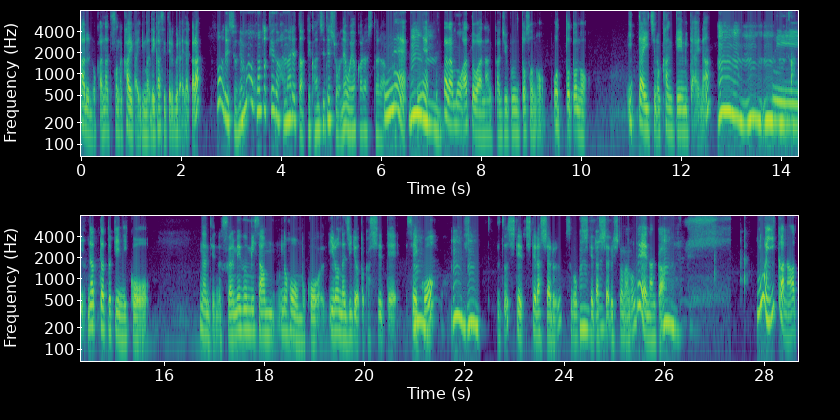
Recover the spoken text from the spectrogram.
あるのかなってそんな海外にまで行かせてるぐらいだから。そうですよね。もう本当手が離れたって感じでしょうね親からしたら。ねうん。ねそしたらもうあとはなんか自分とその夫との一対一の関係みたいな。うんうんうんうん、になった時にこうなんていうんですかねめぐみさんの方もこういろんな事業とかしてて成功うんうんずつしてしてらっしゃる？すごくしてらっしゃる人なので、なんか、うん。もういいかなっ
